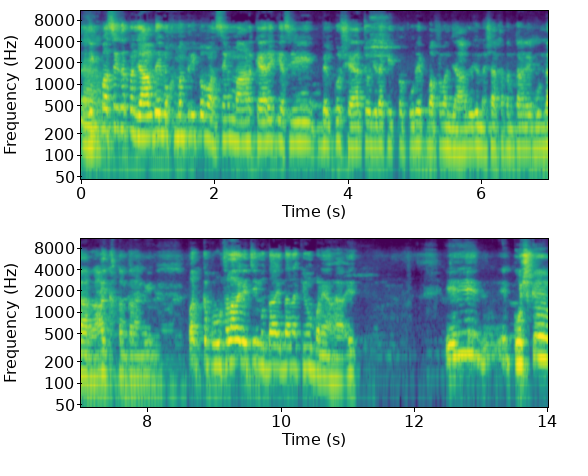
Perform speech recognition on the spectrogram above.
ਇੱਕ ਪਾਸੇ ਤਾਂ ਪੰਜਾਬ ਦੇ ਮੁੱਖ ਮੰਤਰੀ ਭਗਵੰਤ ਸਿੰਘ ਮਾਨ ਕਹਿ ਰਹੇ ਕਿ ਅਸੀਂ ਬਿਲਕੁਲ ਸ਼ਹਿਰ ਚੋਂ ਜਿਹੜਾ ਕਿ ਪੂਰੇ ਪੰਜਾਬ ਦੇ ਜੋ ਨਸ਼ਾ ਖਤਮ ਕਰਾਂਗੇ ਗੁੰਡਾ ਰਾਜ ਖਤਮ ਕਰਾਂਗੇ। ਪਰ ਕਪੂਰਥਲਾ ਦੇ ਵਿੱਚ ਹੀ ਮੁੱਦਾ ਇਦਾਂ ਦਾ ਕਿਉਂ ਬਣਿਆ ਹੋਇਆ? ਇਹ ਇਹ ਕੁਛ ਕੁ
